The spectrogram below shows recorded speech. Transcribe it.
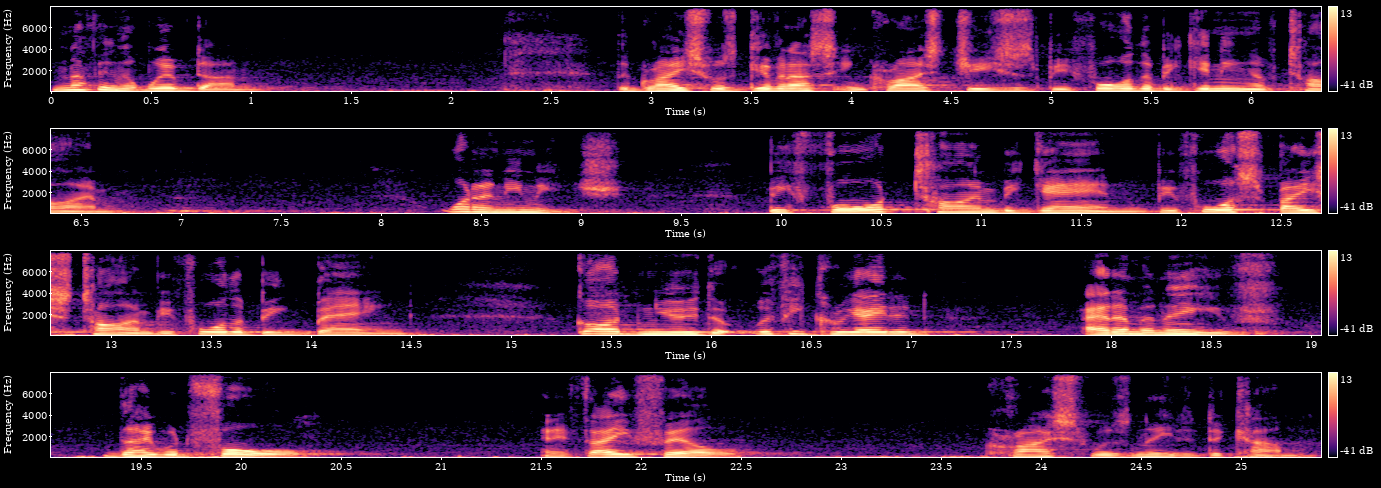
Nothing that we've done. The grace was given us in Christ Jesus before the beginning of time. What an image. Before time began, before space time, before the Big Bang, God knew that if He created Adam and Eve, they would fall. And if they fell, Christ was needed to come,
